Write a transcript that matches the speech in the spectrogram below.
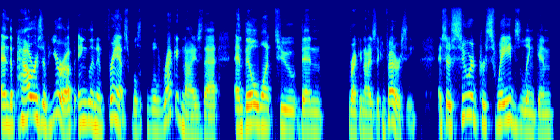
And the powers of Europe, England and France, will, will recognize that and they'll want to then recognize the Confederacy. And so Seward persuades Lincoln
